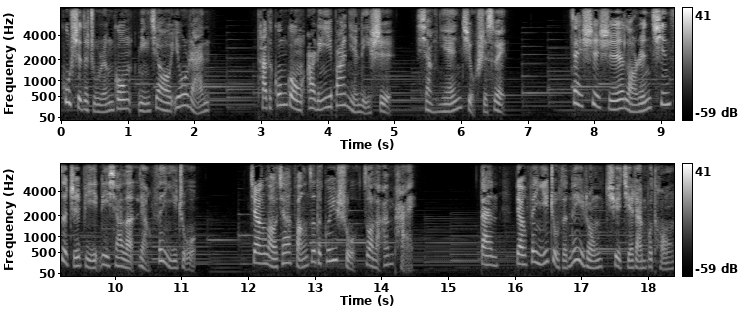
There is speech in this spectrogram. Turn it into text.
故事的主人公名叫悠然。他的公公二零一八年离世，享年九十岁。在世时，老人亲自执笔立下了两份遗嘱，将老家房子的归属做了安排。但两份遗嘱的内容却截然不同，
